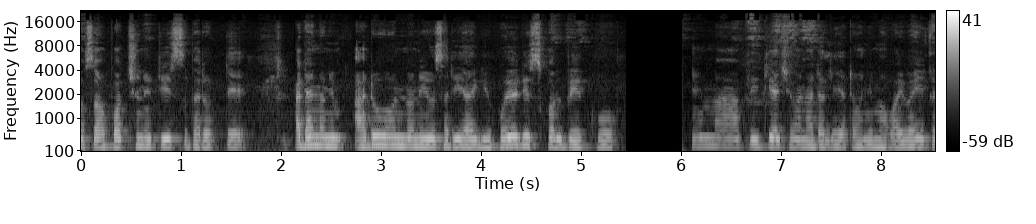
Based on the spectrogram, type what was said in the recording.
ಹೊಸ ಅಪರ್ಚುನಿಟೀಸ್ ಬರುತ್ತೆ. ಅದನ್ನು ನಿಮ್ಮ ಅದನ್ನು ನೀವು ಸರಿಯಾಗಿ ಉಪಯೋಗಿಸ್ಕೊಳ್ಬೇಕು. ನಿಮ್ಮ ಪ್ರೀತಿಯ ಜೀವನದಲ್ಲಿ ಅಥವಾ ನಿಮ್ಮ ವೈವಾಹಿಕ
